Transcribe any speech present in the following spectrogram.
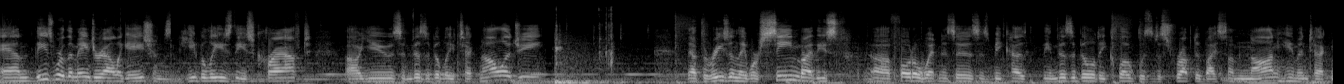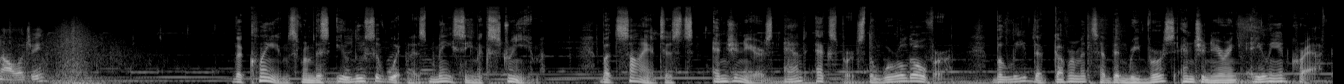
and these were the major allegations. He believes these craft uh, use invisibility technology. that the reason they were seen by these uh, photo witnesses is because the invisibility cloak was disrupted by some non-human technology. The claims from this elusive witness may seem extreme, but scientists, engineers, and experts the world over believe that governments have been reverse engineering alien craft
